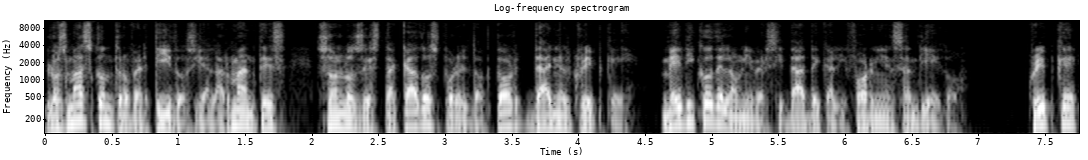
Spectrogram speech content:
Los más controvertidos y alarmantes son los destacados por el doctor Daniel Kripke, médico de la Universidad de California en San Diego. Kripke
